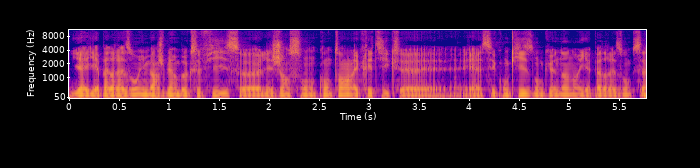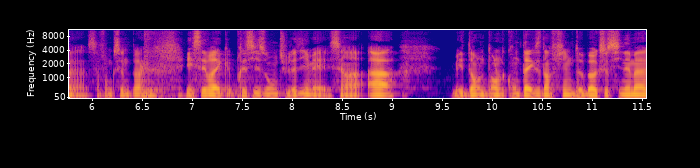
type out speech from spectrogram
il n'y a, pas de raison, il marche bien au box-office, les gens sont contents, la critique est, assez conquise, donc non, non, il n'y a pas de raison que ça ne mmh. fonctionne pas. Et c'est vrai que, précisons, tu l'as dit, mais c'est un A, mais dans, dans le contexte d'un film de boxe au cinéma,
